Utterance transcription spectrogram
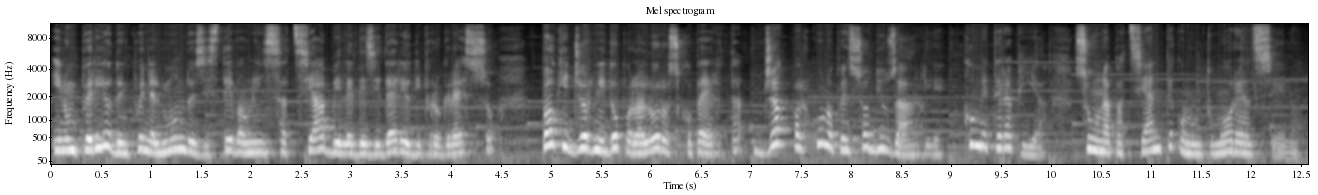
in un periodo in cui nel mondo esisteva un insaziabile desiderio di progresso, pochi giorni dopo la loro scoperta già qualcuno pensò di usarli come terapia su una paziente con un tumore al seno.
